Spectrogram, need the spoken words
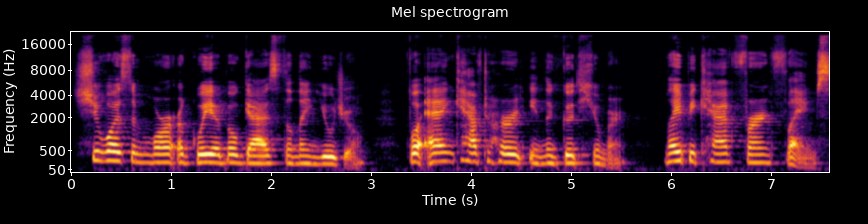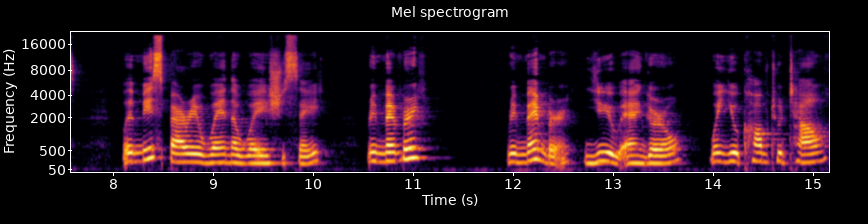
She was a more agreeable guest than usual, for Anne kept her in a good humor. They became firm flames. When Miss Barry went away, she said, Remember, remember, you and girl, when you come to town,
